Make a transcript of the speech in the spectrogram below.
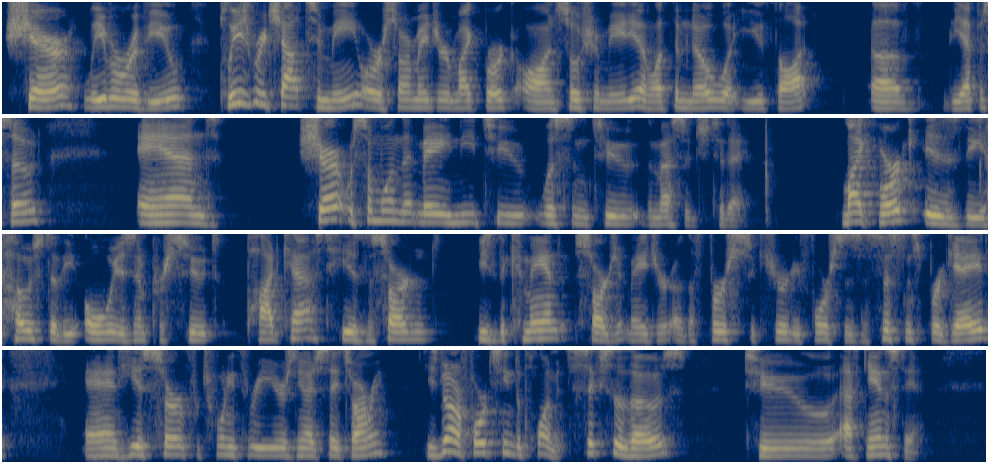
share, leave a review. Please reach out to me or Sergeant Major Mike Burke on social media and let them know what you thought of the episode. And share it with someone that may need to listen to the message today. Mike Burke is the host of the Always in Pursuit podcast. He is the sergeant, he's the command sergeant major of the 1st Security Forces Assistance Brigade and he has served for 23 years in the United States Army. He's been on 14 deployments, six of those to Afghanistan.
